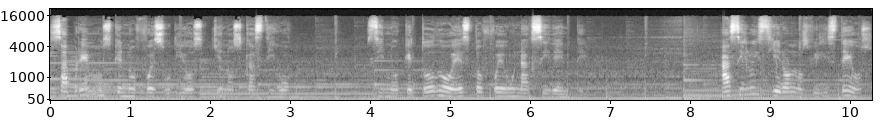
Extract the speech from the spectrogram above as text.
sabremos que no fue su Dios quien nos castigó, sino que todo esto fue un accidente. Así lo hicieron los filisteos.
